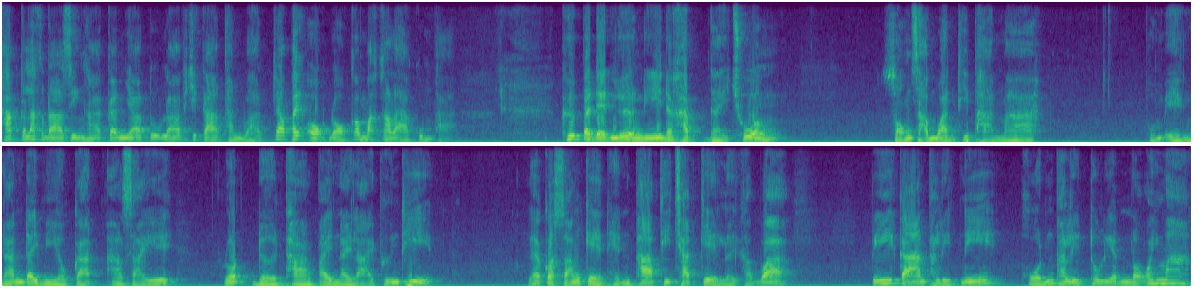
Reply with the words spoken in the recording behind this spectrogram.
พักกรกฎาสิงหากันยาตุลาพฤศจิกาธันวาจะไปออกดอกก็มกรากุมภา คือประเด็นเรื่องนี้นะครับในช่วงสองสามวันที่ผ่านมา ผมเองนั้นได้มีโอกาสอาศัยรถเดินทางไปในหลายพื้นที่ แล้วก็สังเกตเห็นภาพที่ชัดเจนเลยครับว่า ปีการผลิตนี้ผลผลิตทุเรียนน้อยมาก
